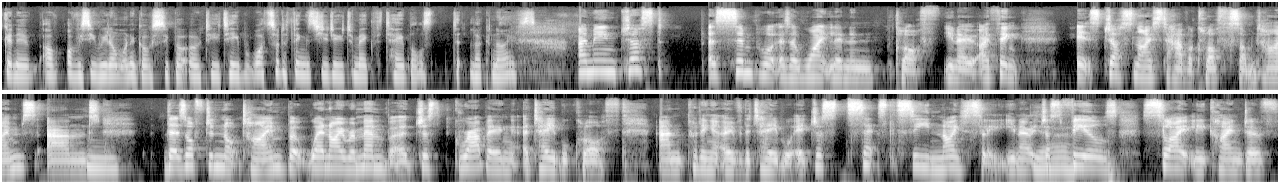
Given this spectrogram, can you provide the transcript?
going to obviously we don't want to go super ott but what sort of things do you do to make the tables look nice i mean just as simple as a white linen cloth. You know, I think it's just nice to have a cloth sometimes and mm. there's often not time but when i remember just grabbing a tablecloth and putting it over the table it just sets the scene nicely you know it yeah. just feels slightly kind of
